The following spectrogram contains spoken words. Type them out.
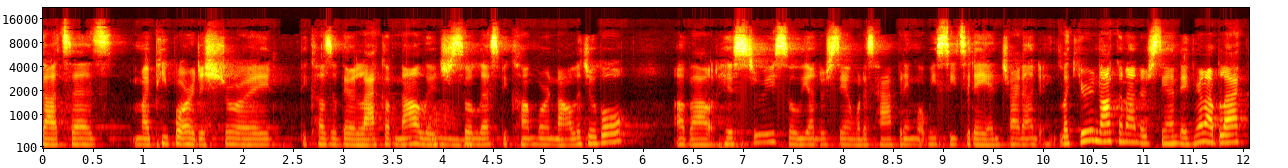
God says, My people are destroyed because of their lack of knowledge. Mm. So let's become more knowledgeable about history so we understand what is happening, what we see today, and try to, under- like, you're not going to understand it. If you're not black,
